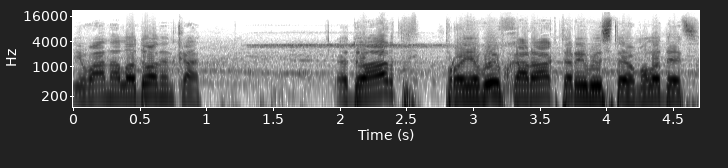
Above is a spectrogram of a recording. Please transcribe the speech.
Івана Ладоненка. Едуард проявив характер і вистояв. Молодець.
